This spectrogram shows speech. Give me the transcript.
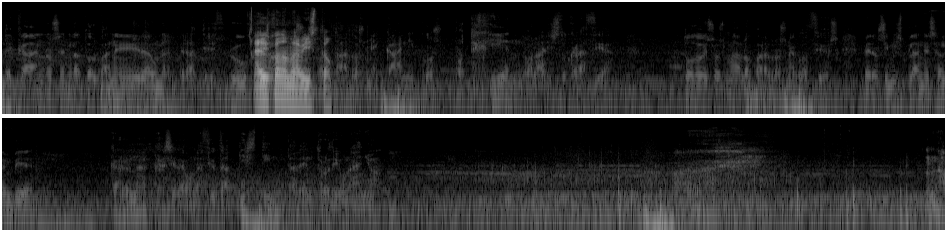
Decanos en la tolvanera, una emperatriz bruja. Ahí es cuando me ha visto. mecánicos protegiendo a la aristocracia. Todo eso es malo para los negocios. Pero si mis planes salen bien, Karnaca será una ciudad distinta dentro de un año. No.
